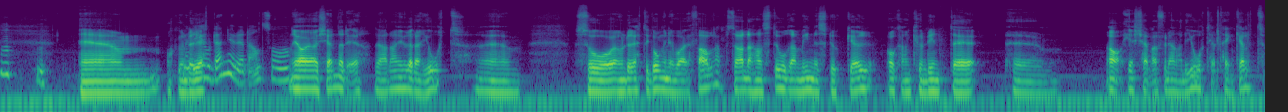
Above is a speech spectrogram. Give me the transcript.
Ehm, och Men under det rätt- gjorde han ju redan så... Ja, jag känner det. Det hade han ju redan gjort. Ehm, Så under rättegången i varje fall så hade han stora minnesluckor och han kunde inte ehm, ja, erkänna för det han hade gjort helt enkelt.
